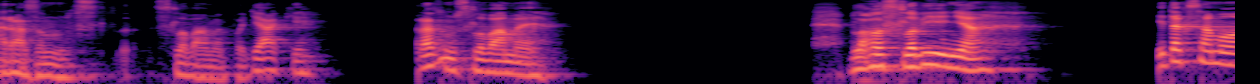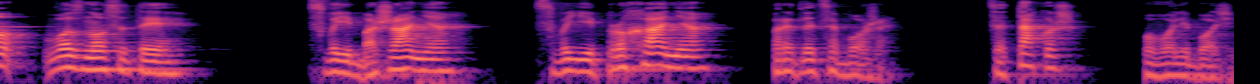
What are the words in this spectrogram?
разом з словами подяки, разом з словами благословіння. І так само возносити свої бажання, свої прохання перед лице Боже. Це також по волі Божій.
